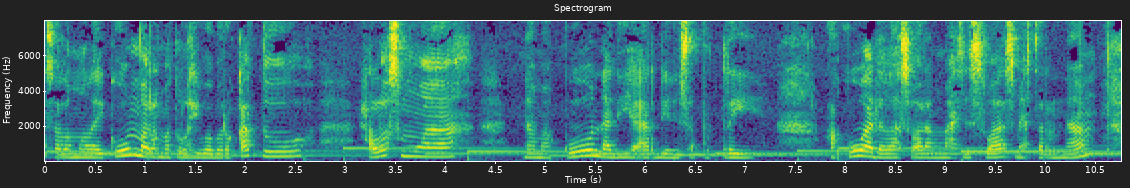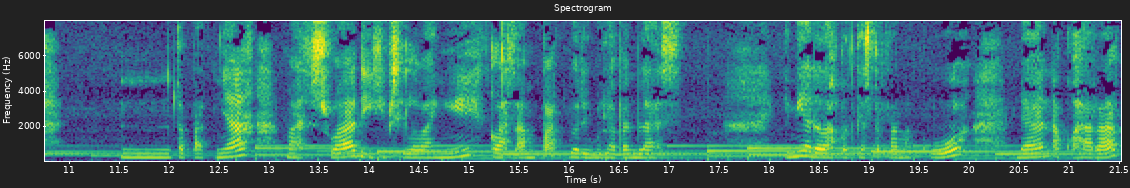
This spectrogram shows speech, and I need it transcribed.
Assalamualaikum warahmatullahi wabarakatuh. Halo semua, namaku Nadia Ardiani Saputri. Aku adalah seorang mahasiswa semester 6 hmm, Tepatnya mahasiswa di IKIP Silewangi kelas 4 2018 Ini adalah podcast pertamaku Dan aku harap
